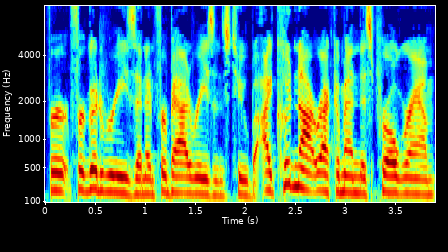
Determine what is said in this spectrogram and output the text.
for for good reason and for bad reasons too but i could not recommend this program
